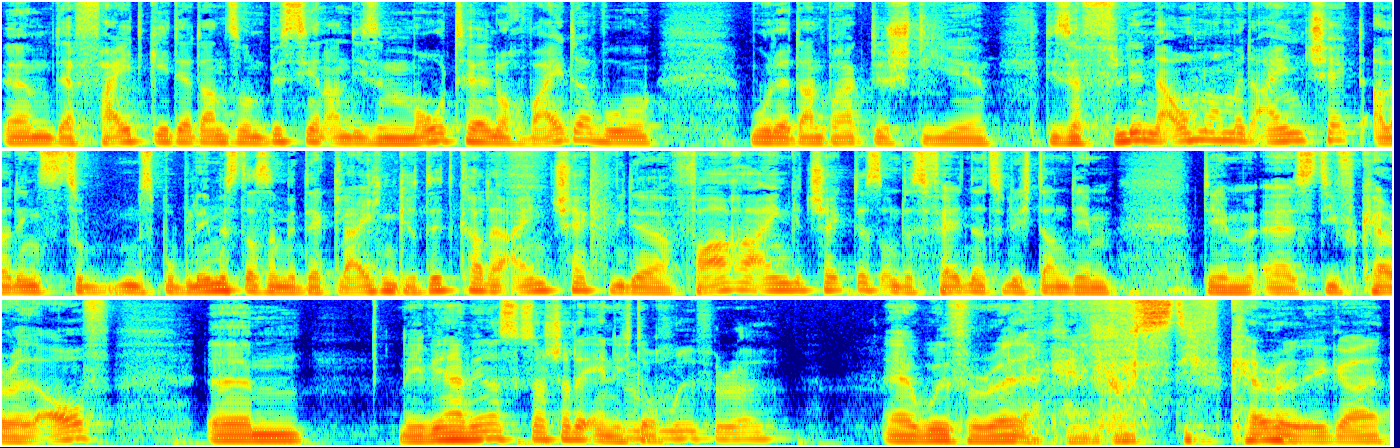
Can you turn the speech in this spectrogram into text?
Ähm, der Fight geht ja dann so ein bisschen an diesem Motel noch weiter, wo wo der dann praktisch die, dieser Flynn auch noch mit eincheckt. Allerdings zum, das Problem ist, dass er mit der gleichen Kreditkarte eincheckt, wie der Fahrer eingecheckt ist. Und das fällt natürlich dann dem, dem äh, Steve Carroll auf. Ähm, nee, wen, wen hast du gesagt? Hat er ähnlich doch. Will Ferrell. Äh, Will Ferrell, keine Ahnung, Steve Carroll, egal.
